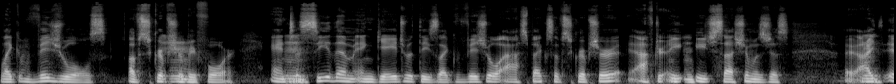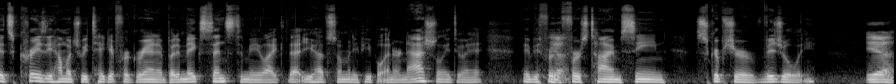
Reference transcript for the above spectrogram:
like visuals of scripture before. And to mm. see them engage with these like visual aspects of scripture after e- mm-hmm. each session was just I, mm. it's crazy how much we take it for granted, but it makes sense to me like that you have so many people internationally doing it, maybe for Yeah. the first time seeing scripture visually. Yeah.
